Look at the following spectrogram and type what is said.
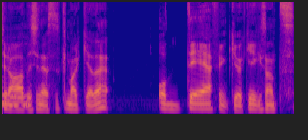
fra det kinesiske markedet. Og det funker jo ikke, ikke sant?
